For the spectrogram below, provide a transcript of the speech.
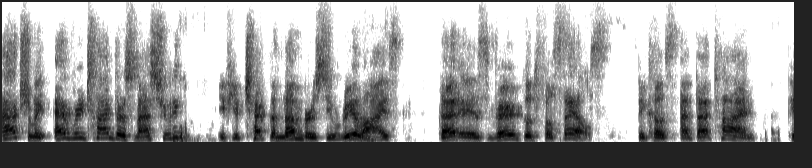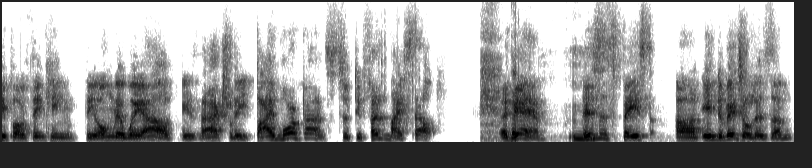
Actually, every time there's mass shooting, if you check the numbers, you realize that is very good for sales because at that time people are thinking the only way out is actually buy more guns to defend myself. Again, but, mm. this is based on individualism,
